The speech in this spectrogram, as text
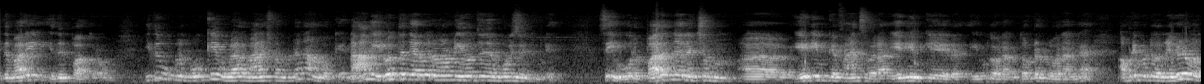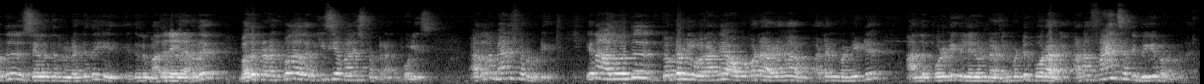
இந்த மாதிரி எதிர்பார்க்குறோம். இது உங்களுக்கு ஓகே உங்களால் மேனேஜ் பண்ண முடியும் நாங்கள் ஓகே நாங்கள் இருபத்தஞ்சாயிரம் பேர் வரணும் இருபத்தஞ்சாயிரம் போலீஸ் வைக்க முடியாது. சரி ஒரு பதினஞ்சு லட்சம் ஏடிஎம்கே ஃபேன்ஸ் வரா ஏடிஎம்கே இவங்க வராங்க தொண்டர்கள் வராங்க. அப்படிப்பட்ட ஒரு நிகழ்வு வந்து சேலத்தில் நடக்குது. இதுல மதுரை நடக்குது. மதுரை நடக்கும்போது அதை ஈஸியாக மேனேஜ் பண்றாங்க போலீஸ் அதெல்லாம் மேனேஜ் பண்ண முடியும். ஏன்னா அது வந்து தொண்டர்கள் வராங்க அவங்க மட்டும் அழகா அட்டன் பண்ணிட்டு அந்த பொலிட்டிக்கல் ஈவெண்ட் அட்டன் பண்ணிட்டு போறாங்க. ஆனா ஃபேன்ஸ் அப்படி பிஹேவ் பண்ண மாட்டாங்க.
